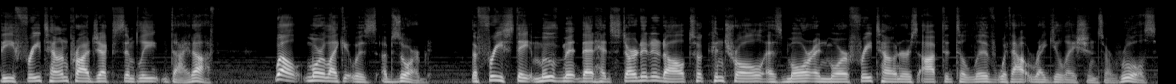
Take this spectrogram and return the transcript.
the Freetown Project simply died off. Well, more like it was absorbed. The Free State movement that had started it all took control as more and more Freetowners opted to live without regulations or rules.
